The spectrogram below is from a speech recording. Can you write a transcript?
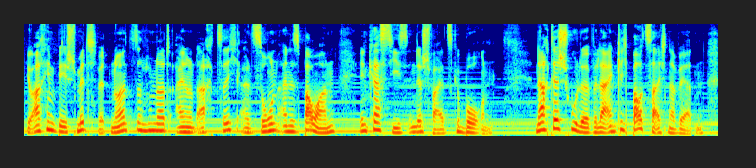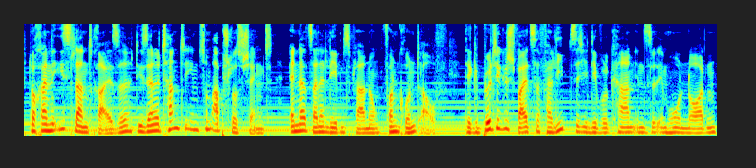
Joachim B. Schmidt wird 1981 als Sohn eines Bauern in Cassis in der Schweiz geboren. Nach der Schule will er eigentlich Bauzeichner werden, doch eine Islandreise, die seine Tante ihm zum Abschluss schenkt, ändert seine Lebensplanung von Grund auf. Der gebürtige Schweizer verliebt sich in die Vulkaninsel im hohen Norden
